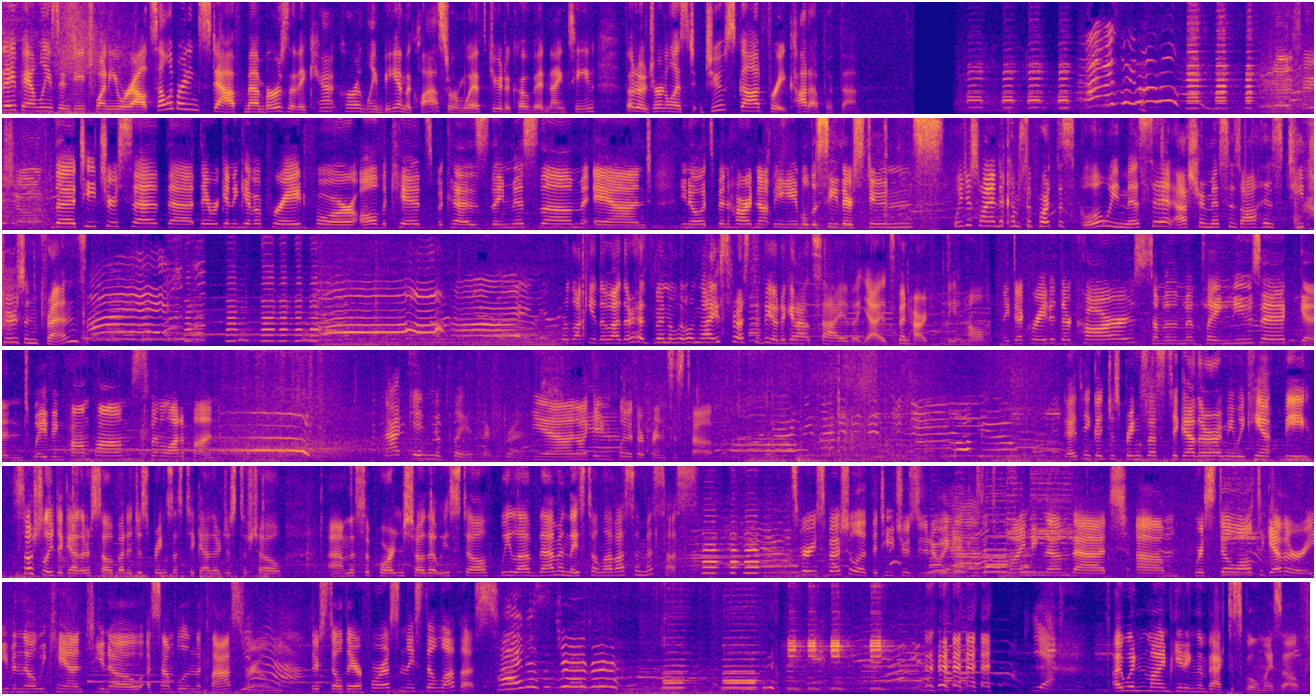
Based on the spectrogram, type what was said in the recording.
Today, families in D20 were out celebrating staff members that they can't currently be in the classroom with due to COVID-19. Photojournalist Juice Godfrey caught up with them. The teacher said that they were going to give a parade for all the kids because they miss them and, you know, it's been hard not being able to see their students. We just wanted to come support the school. We miss it. Asher misses all his teachers and friends. Lucky the weather has been a little nice for us to be able to get outside, but yeah, it's been hard being home. They decorated their cars. Some of them have been playing music and waving pom poms. It's been a lot of fun. Not getting to play with our friends. Yeah, not getting to play with our friends is tough. I think it just brings us together. I mean, we can't be socially together, so but it just brings us together just to show um, the support and show that we still we love them and they still love us and miss us. It's very special that the teachers are doing it because it's reminding them that um, we're still all together, even though we can't, you know, assemble in the classroom. Yeah. They're still there for us and they still love us. Hi, Mrs. Driver. yeah. I wouldn't mind getting them back to school myself.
